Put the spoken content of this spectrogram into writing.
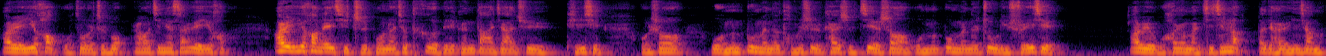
二月一号我做了直播，然后今天三月一号，二月一号那期直播呢，就特别跟大家去提醒，我说我们部门的同事开始介绍我们部门的助理水姐。二月五号要买基金了，大家还有印象吗？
